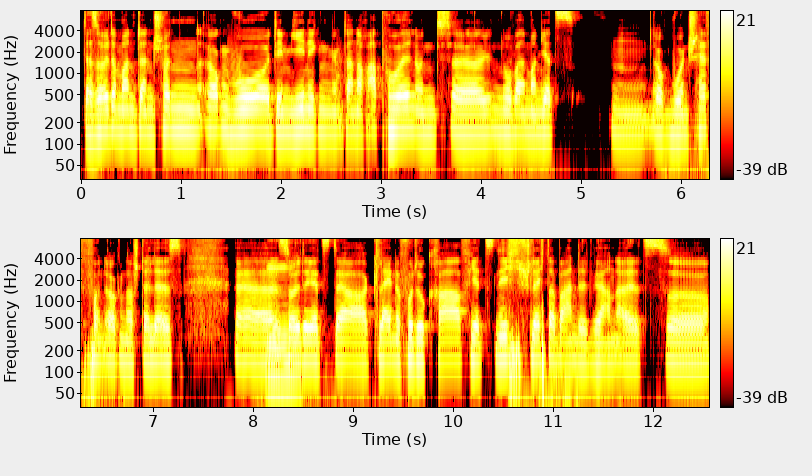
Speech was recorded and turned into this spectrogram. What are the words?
da sollte man dann schon irgendwo demjenigen dann auch abholen und äh, nur weil man jetzt hm, irgendwo ein Chef von irgendeiner Stelle ist, äh, mhm. sollte jetzt der kleine Fotograf jetzt nicht schlechter behandelt werden als äh,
